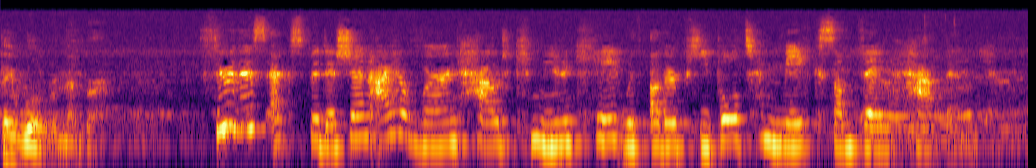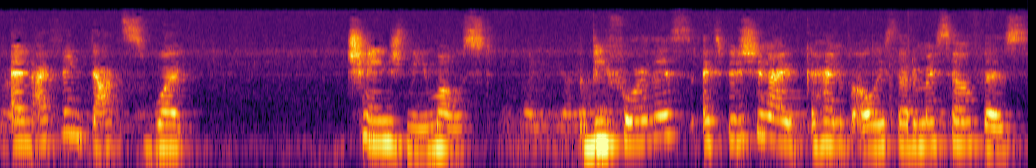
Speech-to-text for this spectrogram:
they will remember. Through this expedition, I have learned how to communicate with other people to make something happen. And I think that's what changed me most. Before this expedition, I kind of always thought of myself as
